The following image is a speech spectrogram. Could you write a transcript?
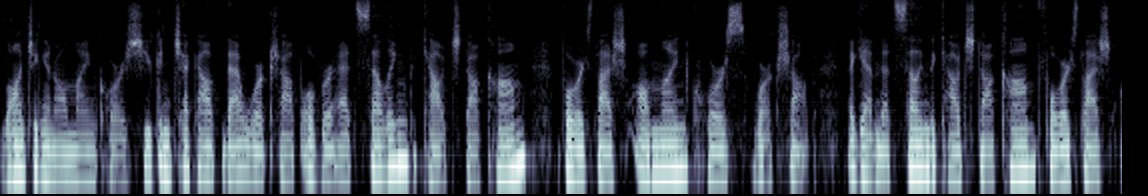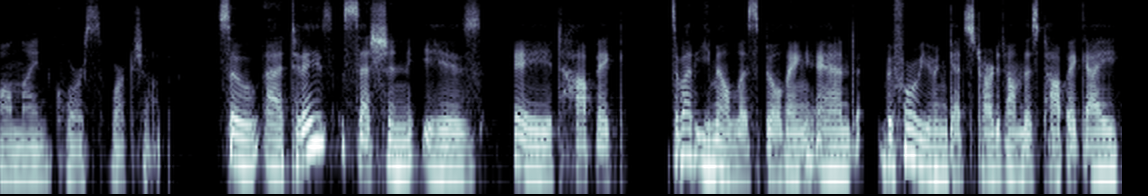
launching an online course, you can check out that workshop over at sellingthecouch.com forward slash online course workshop. Again, that's sellingthecouch.com forward slash online course workshop. So uh, today's session is a topic. It's about email list building. And before we even get started on this topic, I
